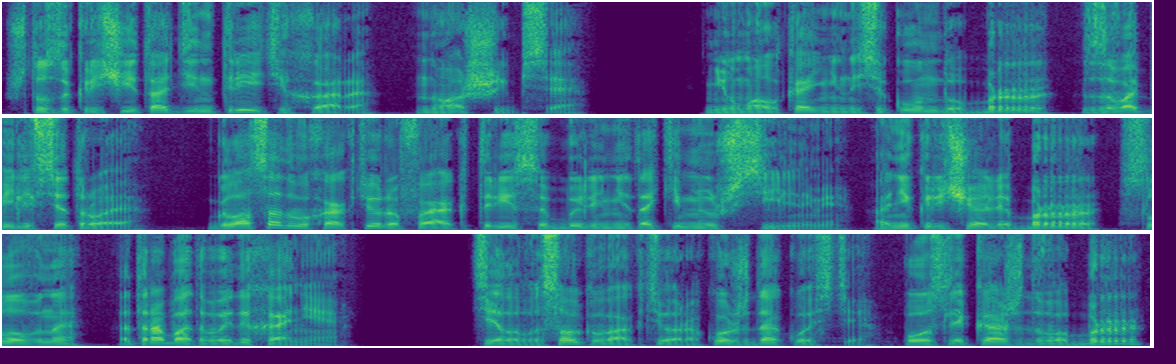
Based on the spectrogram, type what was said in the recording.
что закричит один третий Хара, но ошибся. Не умолкай ни на секунду, «Бррр!» завопили все трое. Голоса двух актеров и актрисы были не такими уж сильными. Они кричали «Бррр!», словно отрабатывая дыхание. Тело высокого актера, кожа до кости, после каждого «бр»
